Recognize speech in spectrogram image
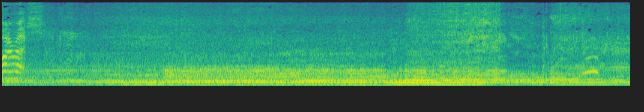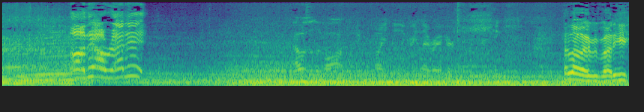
What a rush. Oh, they all ran it? That was a little off. Let me probably do the green light right here. Hello, everybody.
